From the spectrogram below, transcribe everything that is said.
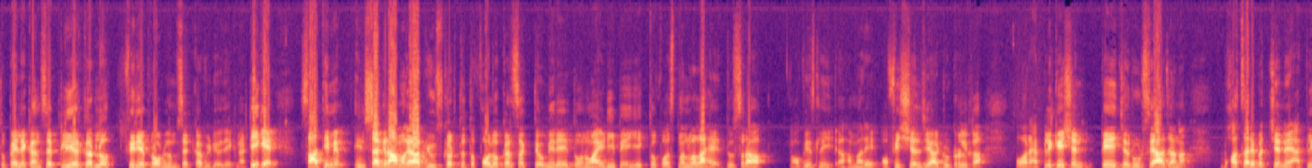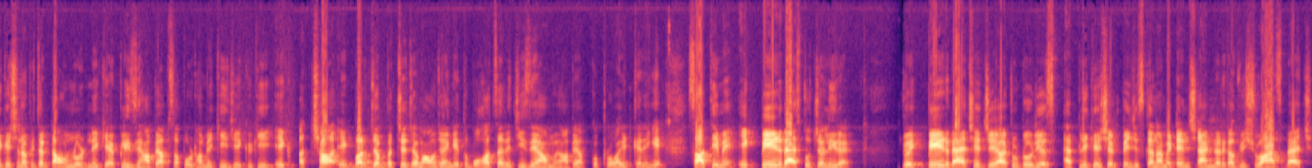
तो पहले कंसेप्ट क्लियर कर लो, फिर ये प्रॉब्लम सेट का वीडियो देखना, ठीक है? साथ ही में इंस्टाग्राम अगर आप यूज़ करते हो तो फॉलो कर सकते हो मेरे दोनों आईडी पे। एक तो पर्सनल वाला है, दूसरा ऑब्वियसली हमारे ऑफिशियल जे ट्यूटोरियल का। और एप्लीकेशन पे ज़रूर से आ जाना। बहुत सारे बच्चे ने एप्लीकेशन अभी तक डाउनलोड नहीं किया। प्लीज़ यहाँ पे आप सपोर्ट हमें कीजिए, क्योंकि एक अच्छा एक बार जब बच्चे जमा हो जाएँगे तो बहुत सारी चीज़ें हम यहाँ पे आपको प्रोवाइड करेंगे। साथ ही में एक पेड बैच तो चल ही रहा है। जो एक पेड बैच है जे ट्यूटोरियल्स एप्लीकेशन पे, जिसका नाम है टेंथ स्टैंडर्ड का विश्वास बैच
